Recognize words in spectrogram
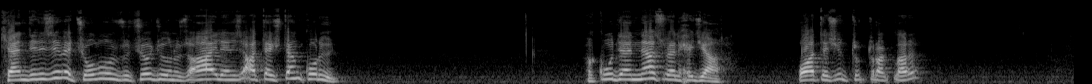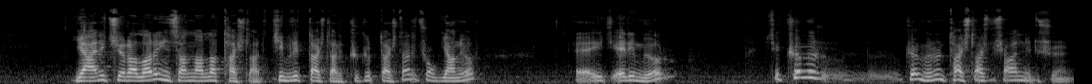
Kendinizi ve çoluğunuzu, çocuğunuzu, ailenizi ateşten koruyun. Vakuden nas vel hicar. O ateşin tutturakları yani çıraları insanlarla taşlar. Kibrit taşları, kükürt taşları çok yanıyor. E, hiç erimiyor. İşte kömür kömürün taşlaşmış halini düşünün.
